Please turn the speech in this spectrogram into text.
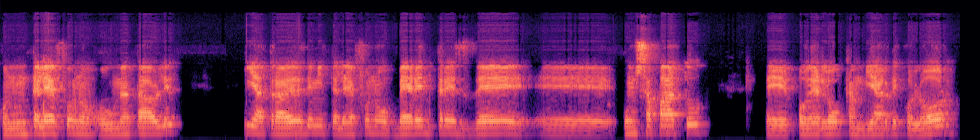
con un teléfono o una tablet y a través de mi teléfono ver en 3D un zapato eh, poderlo cambiar de color.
